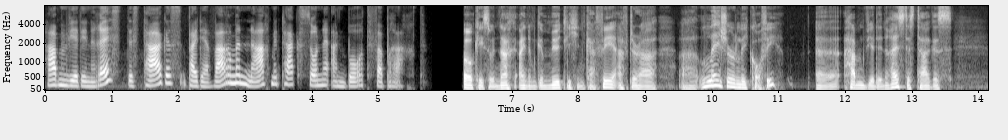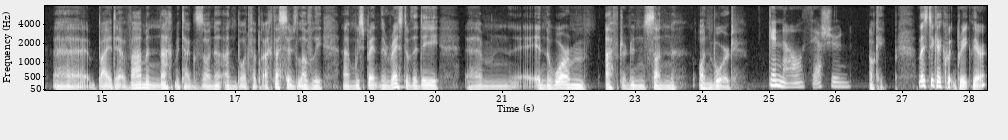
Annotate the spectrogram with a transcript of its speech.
haben wir den Rest des Tages bei der warmen Nachmittagssonne an Bord verbracht. Okay, so nach einem gemütlichen Kaffee, after a, a leisurely coffee, äh, haben wir den Rest des Tages äh, bei der warmen Nachmittagssonne an Bord verbracht. That sounds lovely. Um, we spent the rest of the day um, in the warm afternoon sun on board. Genau, sehr schön. Okay, let's take a quick break there,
